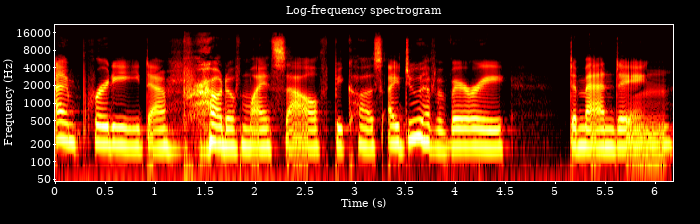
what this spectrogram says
I'm pretty damn proud of myself because I do have a very demanding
